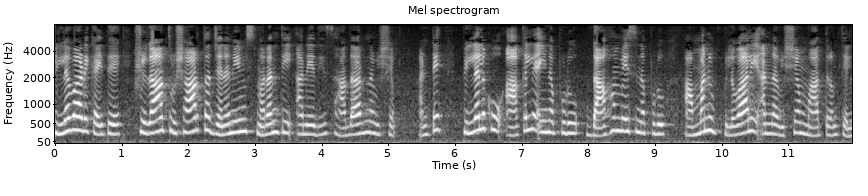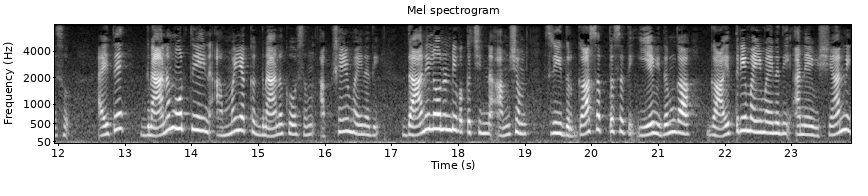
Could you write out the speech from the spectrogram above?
పిల్లవాడికైతే క్షుధా తృషార్థ జననీం స్మరంతి అనేది సాధారణ విషయం. అంటే పిల్లలకు ఆకలి అయినప్పుడు దాహం వేసినప్పుడు అమ్మను పిలవాలి అన్న విషయం మాత్రం తెలుసు. అయితే జ్ఞానమూర్తి అయిన అమ్మ యొక్క జ్ఞాన కోసం అక్షయమైనది. దానిలో నుండి ఒక చిన్న అంశం శ్రీ దుర్గా సప్తసతి ఏ విధంగా గాయత్రీమయమైనది అనే విషయాన్ని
